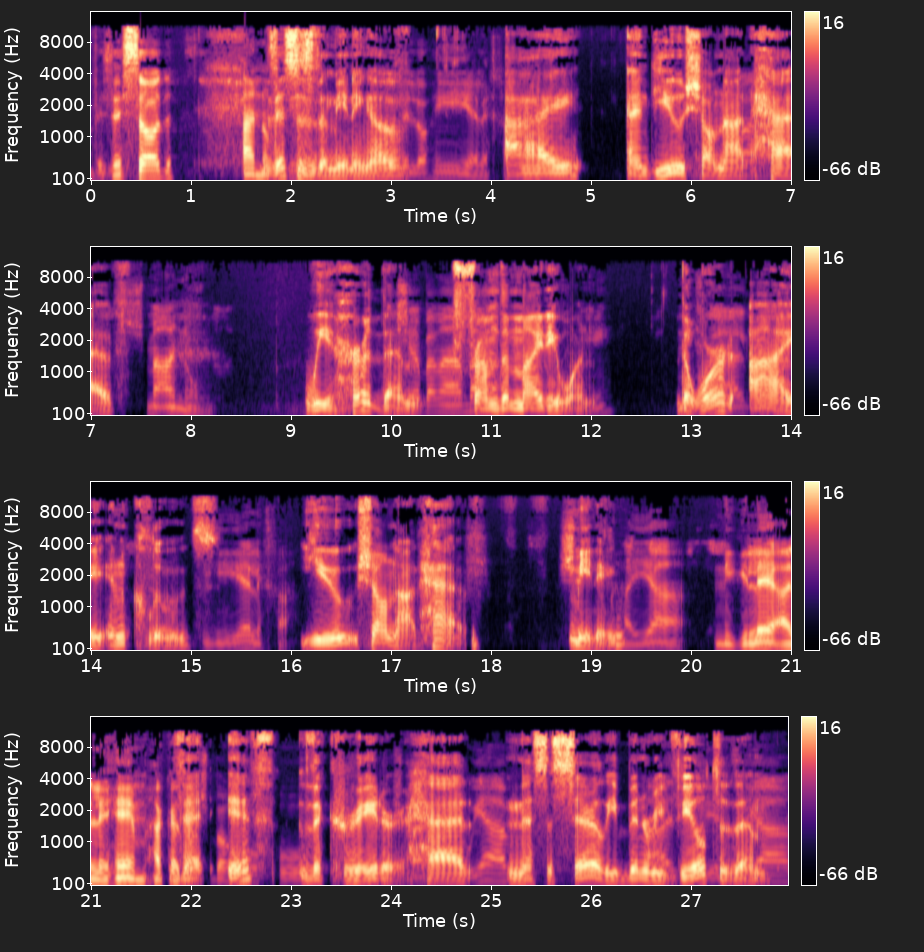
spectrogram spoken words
This is the meaning of I and you shall not have. We heard them from the Mighty One. The word I includes you shall not have, meaning that if the Creator had necessarily been revealed to them,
